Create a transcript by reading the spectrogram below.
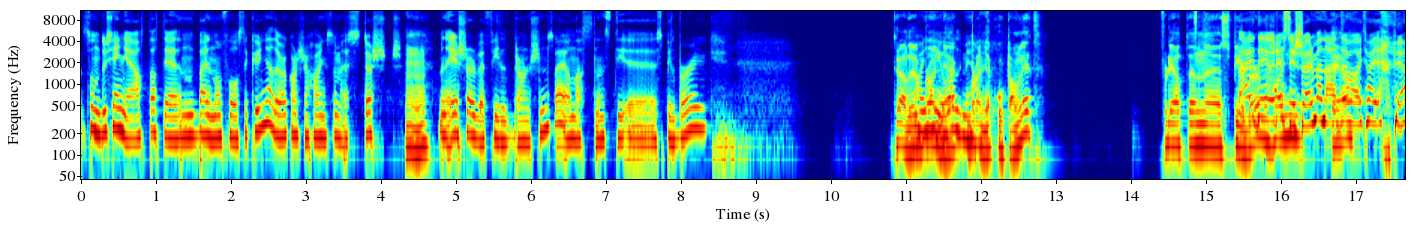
sånn du kjenner at etter er bare noen få sekunder, det er kanskje han som er størst. Men i selve filmbransjen så er jo nesten Sti eh, Spielberg Tror jeg du blander, blander kortene litt. Fordi at en Spielberg Nei, det er jo regissør, men nei, det var ikke han. Ja.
